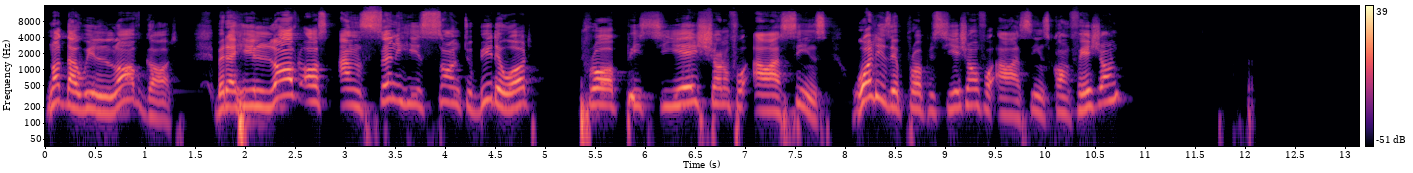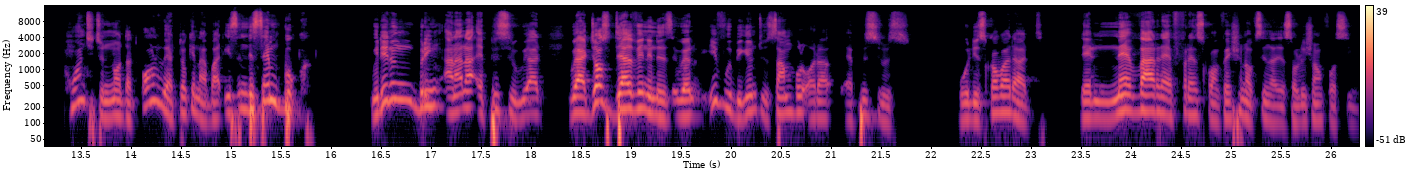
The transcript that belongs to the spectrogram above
not that we love God, but that He loved us and sent His Son to be the word propitiation for our sins. What is a propitiation for our sins? Confession. I want you to know that all we are talking about is in the same book. We didn't bring another epistle. We are, we are just delving in this. If we begin to sample other epistles, we discover that they never reference confession of sin as a solution for sin.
